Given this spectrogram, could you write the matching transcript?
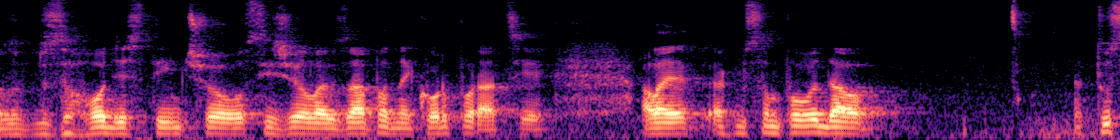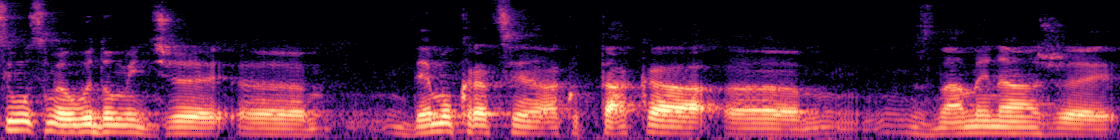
v zhode s tým, čo si želajú západné korporácie. Ale ak by som povedal, tu si musíme uvedomiť, že demokracia ako taká znamená, že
